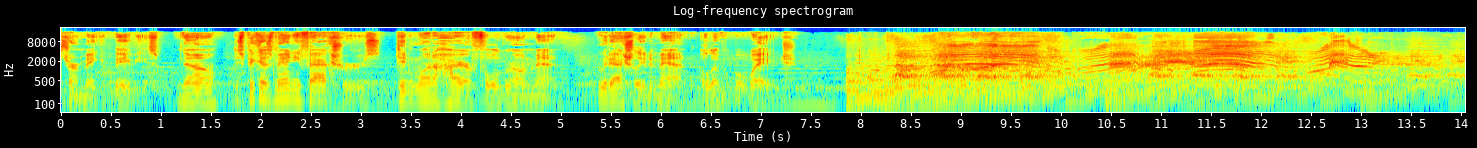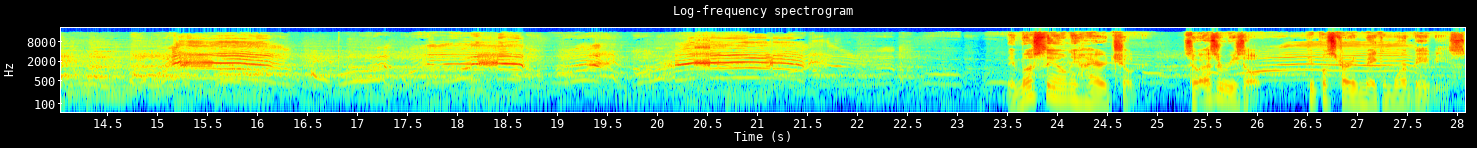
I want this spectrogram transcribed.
start making babies. No, it's because manufacturers didn't want to hire full grown men who would actually demand a livable wage. They mostly only hired children. So as a result, people started making more babies.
